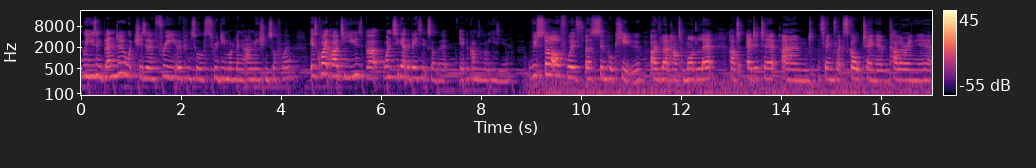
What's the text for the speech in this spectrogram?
We're using Blender, which is a free open source 3D modelling and animation software. It's quite hard to use, but once you get the basics of it, it becomes a lot easier. We start off with a simple cube. I've learned how to model it, how to edit it, and things like sculpting and colouring it.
